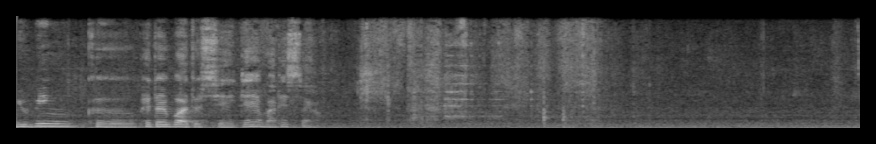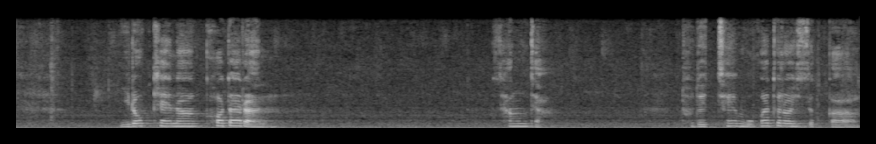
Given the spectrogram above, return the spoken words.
유빙 그 배달부 아저씨에게 말했어요. 이렇게나 커다란 상자 도대체 뭐가 들어있을까?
